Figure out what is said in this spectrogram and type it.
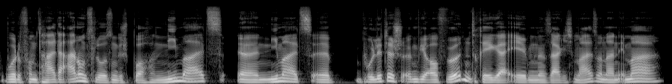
wurde vom Tal der Ahnungslosen gesprochen. Niemals, äh, niemals äh, politisch irgendwie auf Würdenträgerebene, sage ich mal, sondern immer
